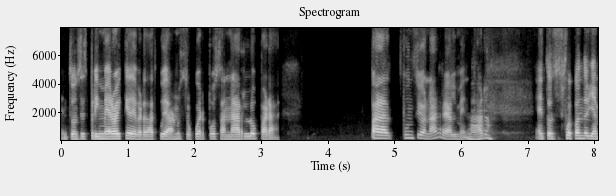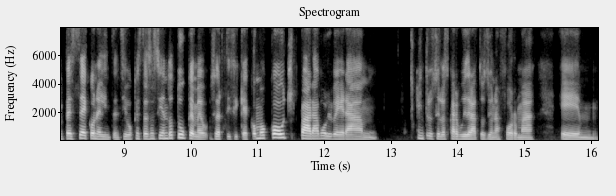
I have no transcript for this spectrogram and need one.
Entonces, primero hay que de verdad cuidar nuestro cuerpo, sanarlo para para funcionar realmente. Claro. Entonces fue cuando ya empecé con el intensivo que estás haciendo tú, que me certifiqué como coach para volver a mm, introducir los carbohidratos de una forma em,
